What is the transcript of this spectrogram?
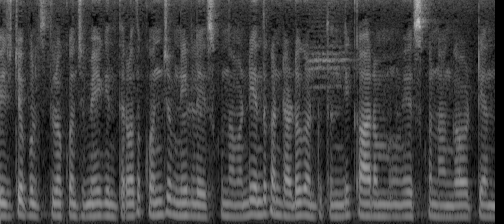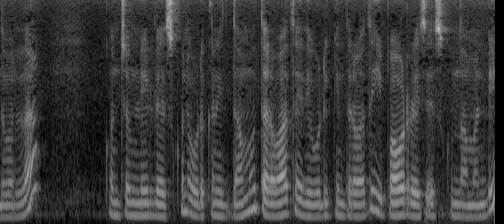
వెజిటేబుల్స్లో కొంచెం వేగిన తర్వాత కొంచెం నీళ్ళు వేసుకుందామండి. ఎందుకంటే అడుగు అంటుతుంది కారం వేసుకున్నాం కాబట్టి అందువల్ల కొంచెం నీళ్ళు వేసుకొని ఉడకనిద్దాము. తర్వాత ఇది ఉడికిన తర్వాత ఈ పౌడర్ వేసేసుకుందామండి.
